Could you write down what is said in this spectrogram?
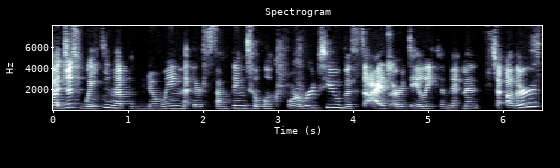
But just waking up knowing that there's something to look forward to besides our daily commitments to others,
